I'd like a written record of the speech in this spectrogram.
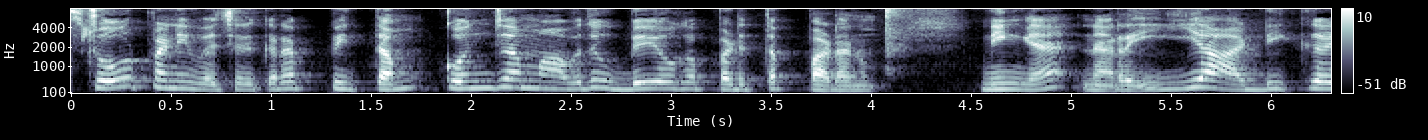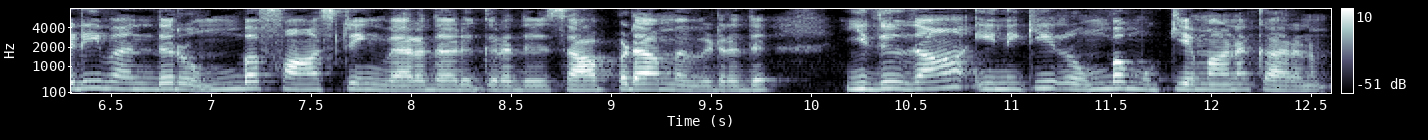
ஸ்டோர் பண்ணி வச்சிருக்கிற பித்தம் கொஞ்சமாவது உபயோகப்படுத்தப்படணும். நீங்கள் நிறைய அடிக்கடி வந்து ரொம்ப ஃபாஸ்டிங் விரதம் இருக்கிறது சாப்பிடாம விடுறது இதுதான் இன்னைக்கு ரொம்ப முக்கியமான காரணம்.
